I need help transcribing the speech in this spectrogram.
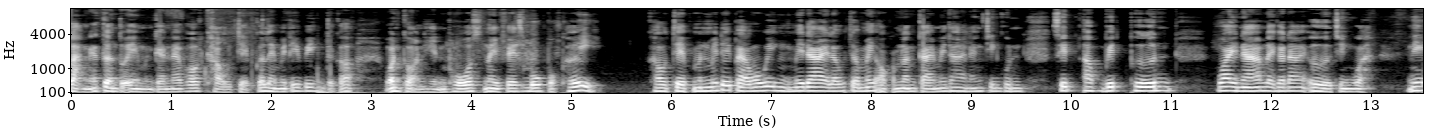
หลังๆเนี่ยเตือนตัวเองเหมือนกันนะ เพราะเข่าเจ็บก็เลยไม่ได้วิ่ง แต่ก็วันก่อนเห็นโพสต์ใน Facebook บอกเฮ้ยเข่าเจ็บมันไม่ได้แปลว่าวิ่งไม่ได้แล้วจะไม่ออกกำลังกายไม่ได้นะจริงคุณ sit up วิดพื้นว่ายน้ำอะไรก็ได้เออจริงว่ะ นี่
